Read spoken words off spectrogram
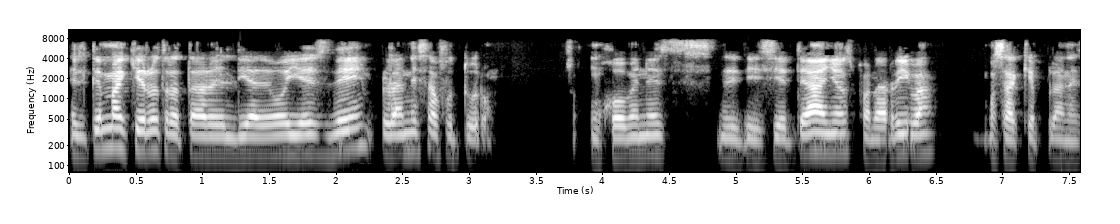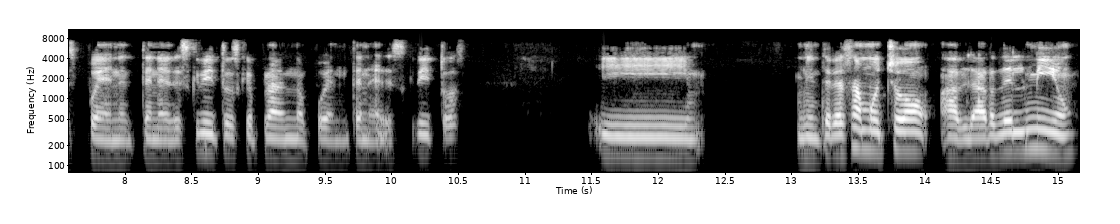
el tema que quiero tratar el día de hoy es de planes a futuro. Son jóvenes de 17 años para arriba, o sea, qué planes pueden tener escritos, qué planes no pueden tener escritos. Y me interesa mucho hablar del mío,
